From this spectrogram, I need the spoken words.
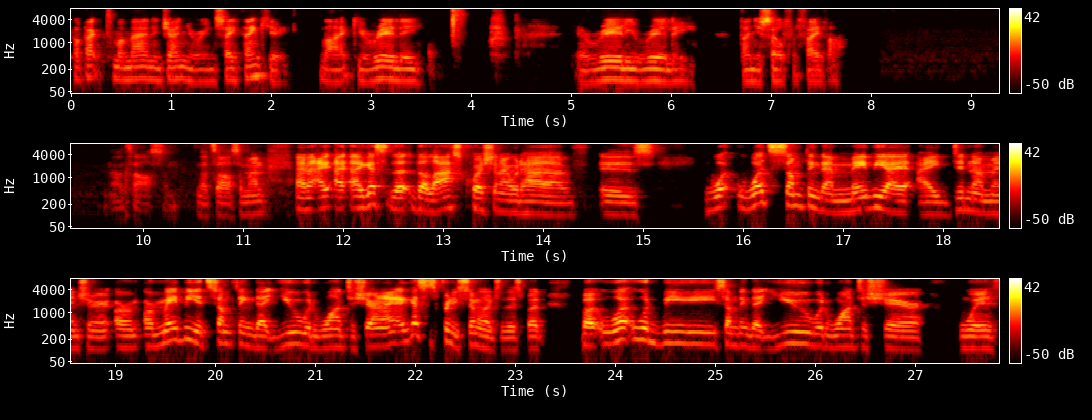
go back to my man in January and say thank you. Like you're really, you're really, really done yourself a favor. That's awesome. That's awesome, man. And I, I guess the, the last question I would have is what what's something that maybe I, I did not mention or, or maybe it's something that you would want to share and I, I guess it's pretty similar to this but but what would be something that you would want to share with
